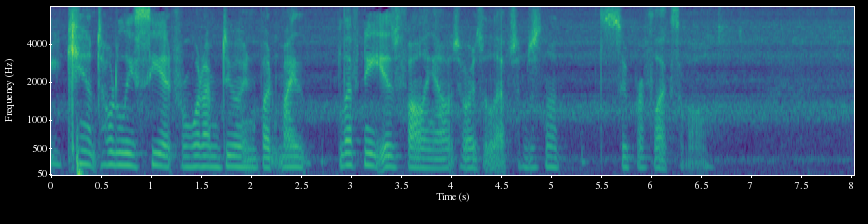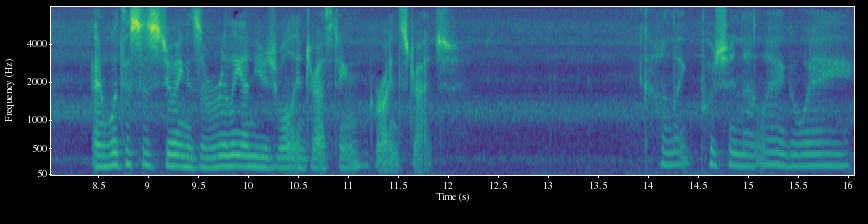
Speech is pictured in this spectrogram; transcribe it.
You can't totally see it from what I'm doing, but my left knee is falling out towards the left. I'm just not super flexible. And what this is doing is a really unusual, interesting groin stretch. Kind of like pushing that leg away.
